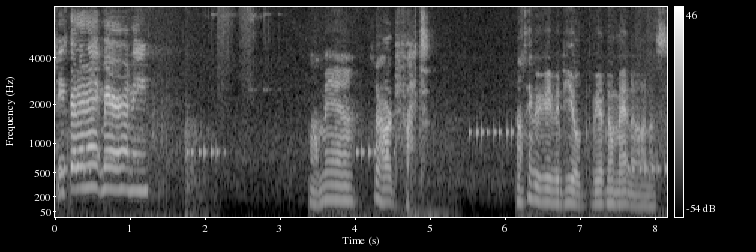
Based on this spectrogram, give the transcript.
She's got a nightmare, honey. Oh man, they're hard to fight. I don't think we've even healed. We have no mana on us.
